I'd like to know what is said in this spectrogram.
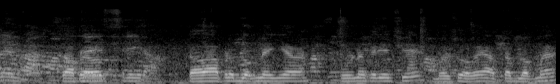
જય માતા તો આપણે શ્રી રામ. તો આપણે બ્લોગને અહીંયા પૂર્ણ કરીએ છીએ. મળશું હવે આવતા બ્લોગમાં.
